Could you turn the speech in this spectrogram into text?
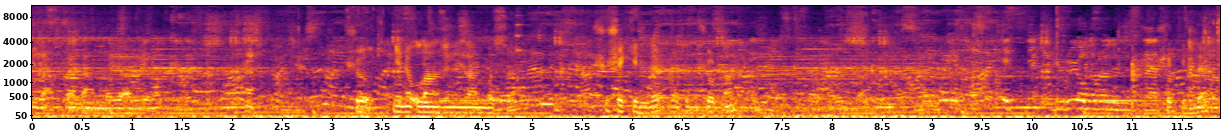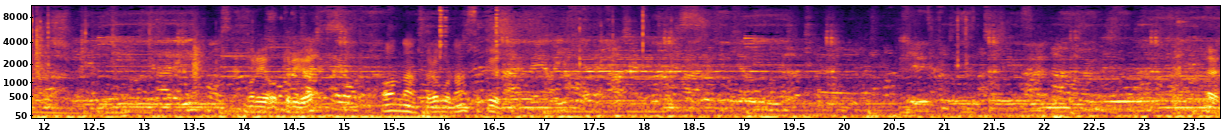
Bir dakika lambayı. Heh. Şu yine Ulanzi'nin lambası. Şu şekilde bakın şuradan. Şu şekilde. Buraya oturuyor. Ondan sonra buradan sıkıyorsun. Evet.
